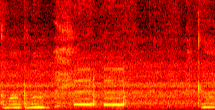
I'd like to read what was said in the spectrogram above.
Come on, come on. Oh,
